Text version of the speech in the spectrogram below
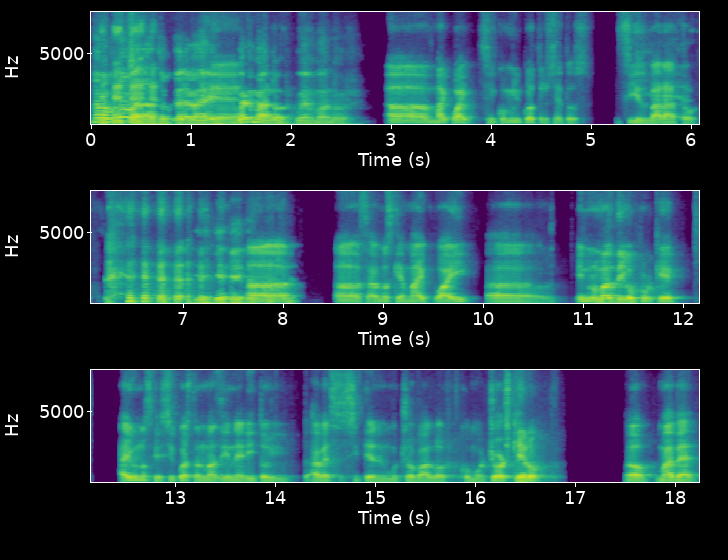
No, no barato, pero eh, Eh. buen valor, buen valor. Ah, Mike White, 5400. Sí es Yes. barato. Sabemos que Mike White, y nomás digo porque hay unos que sí cuestan más dinerito y a veces sí tienen mucho valor, como George Kittle. Oh, my bad.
